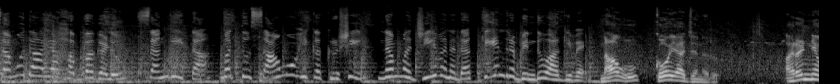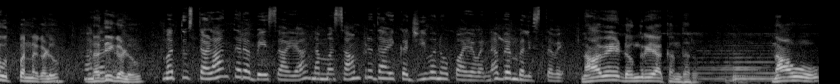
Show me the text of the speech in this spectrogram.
ಸಮುದಾಯ ಹಬ್ಬಗಳು ಸಂಗೀತ ಮತ್ತು ಸಾಮೂಹಿಕ ಕೃಷಿ ನಮ್ಮ ಜೀವನದ ಕೇಂದ್ರ ಬಿಂದು ಆಗಿವೆ. ನಾವು ಕೋಯಾ ಜನರು. ಅರಣ್ಯ ಉತ್ಪನ್ನಗಳು ನದಿಗಳು. ಮತ್ತು ಸ್ಥಳಾಂತರ ಬೇಸಾಯ ನಮ್ಮ ಸಾಂಪ್ರದಾಯಿಕ ಜೀವನೋಪಾಯವನ್ನ ಬೆಂಬಲಿಸ್ತವೆ. ನಾವೇ ಡೊಂಗ್ರಿಯ ಕಂದರು. ನಾವು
